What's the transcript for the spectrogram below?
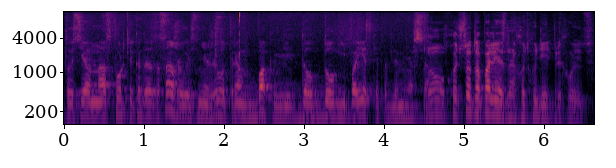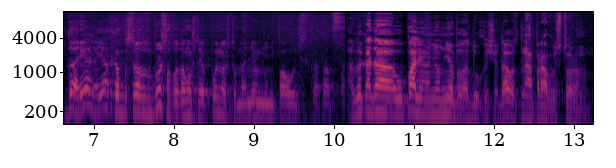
То есть я на спорте, когда засаживаюсь, мне живот прям в бак, и дол- долгие поездки, это для меня все. Ну, хоть что-то полезное, хоть худеть приходится. Да, реально, я как бы сразу сбросил, потому что я понял, что на нем мне не получится кататься. А вы когда упали, на нем не было духа еще, да, вот на правую сторону?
